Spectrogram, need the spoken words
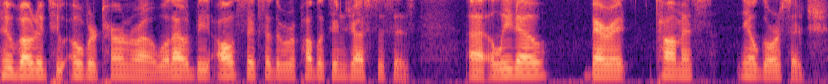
who voted to overturn Roe? Well, that would be all six of the Republican justices uh, Alito, Barrett, Thomas, Neil Gorsuch,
